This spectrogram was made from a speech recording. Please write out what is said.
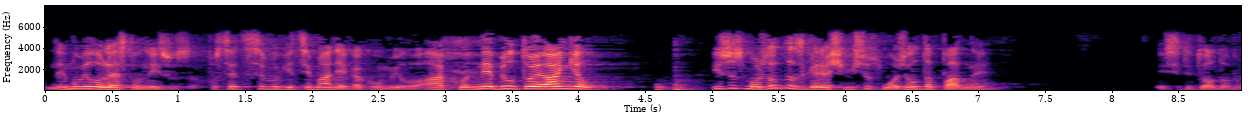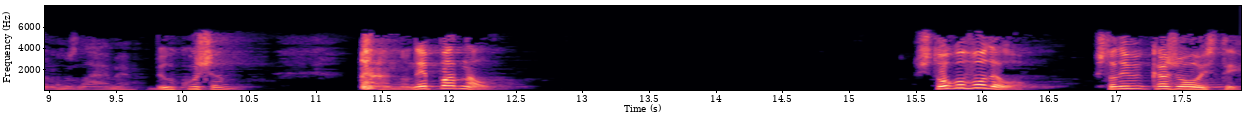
Не му било лесно на Исуса. Посетите се во Гециманија како му било. Ако не бил тој ангел, Исус можел да сгреши, Исус можел да падне. И сите тоа добро го знаеме. Бил кушан, но не паднал. Што го водело? Што ни кажа овој стих?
